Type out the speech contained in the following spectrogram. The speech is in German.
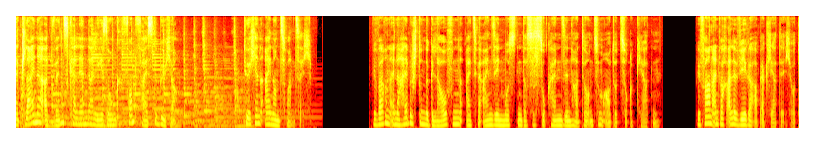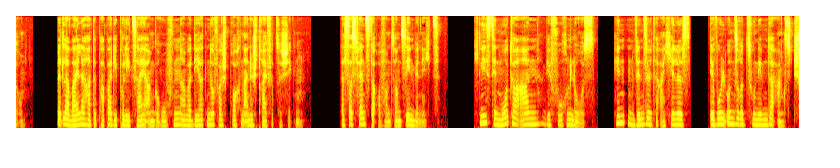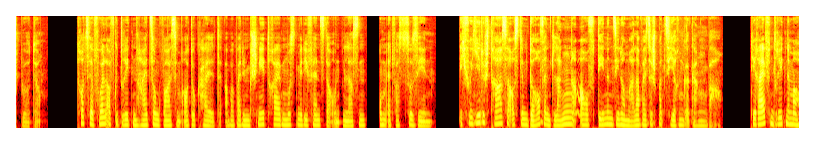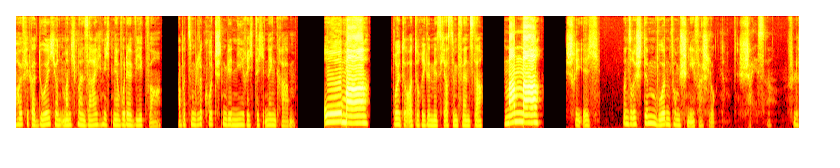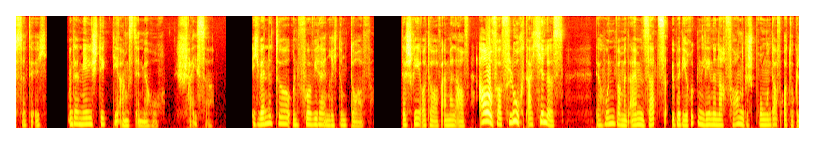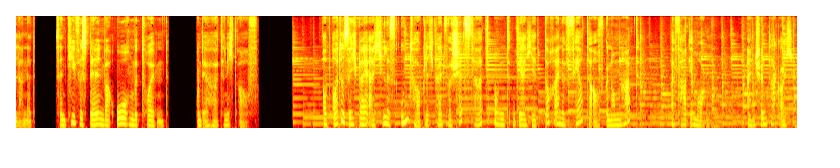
kleine Adventskalenderlesung von Feiste Bücher. Türchen 21. Wir waren eine halbe Stunde gelaufen, als wir einsehen mussten, dass es so keinen Sinn hatte und zum Auto zurückkehrten. Wir fahren einfach alle Wege ab, erklärte ich Otto. Mittlerweile hatte Papa die Polizei angerufen, aber die hatten nur versprochen, eine Streife zu schicken. Lass das Fenster offen, sonst sehen wir nichts. Ich ließ den Motor an, wir fuhren los. Hinten winselte Achilles, der wohl unsere zunehmende Angst spürte. Trotz der voll aufgedrehten Heizung war es im Auto kalt, aber bei dem Schneetreiben mussten wir die Fenster unten lassen, um etwas zu sehen. Ich fuhr jede Straße aus dem Dorf entlang, auf denen sie normalerweise spazieren gegangen war. Die Reifen drehten immer häufiger durch und manchmal sah ich nicht mehr, wo der Weg war, aber zum Glück rutschten wir nie richtig in den Graben. Oma! brüllte Otto regelmäßig aus dem Fenster. Mama! schrie ich. Unsere Stimmen wurden vom Schnee verschluckt. Scheiße, flüsterte ich, und allmählich stieg die Angst in mir hoch. Scheiße. Ich wendete und fuhr wieder in Richtung Dorf. Da schrie Otto auf einmal auf. Au, verflucht, Achilles! Der Hund war mit einem Satz über die Rückenlehne nach vorn gesprungen und auf Otto gelandet. Sein tiefes Bellen war ohrenbetäubend, und er hörte nicht auf. Ob Otto sich bei Achilles Untauglichkeit verschätzt hat und der hier doch eine Fährte aufgenommen hat, erfahrt ihr morgen. Einen schönen Tag euch.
